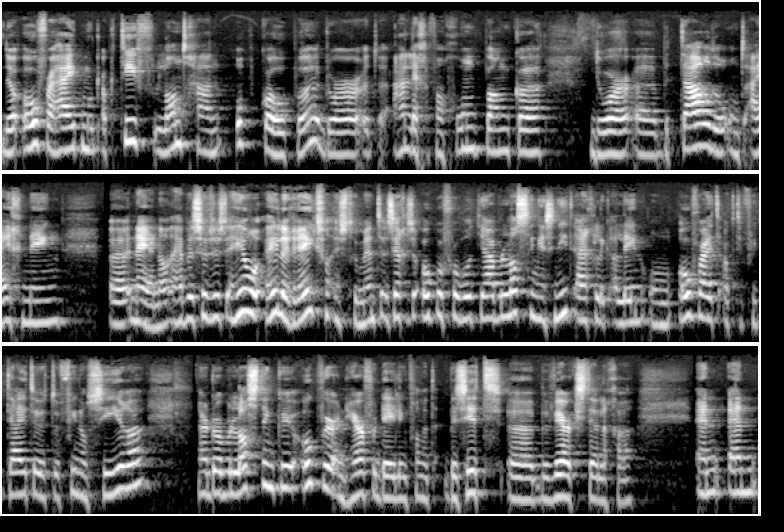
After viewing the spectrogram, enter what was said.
De overheid moet actief land gaan opkopen door het aanleggen van grondbanken, door uh, betaalde onteigening. Uh, nou ja, dan hebben ze dus een heel, hele reeks van instrumenten. Zeggen ze ook bijvoorbeeld, ja, belasting is niet eigenlijk alleen om overheidsactiviteiten te financieren. Maar door belasting kun je ook weer een herverdeling van het bezit uh, bewerkstelligen. En, en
